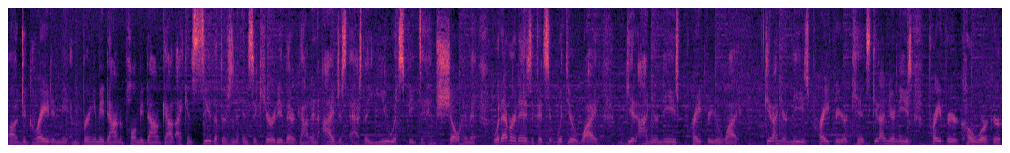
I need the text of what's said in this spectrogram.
uh, degrading me and bringing me down and pulling me down. God, I can see that there's an insecurity there, God, and I just ask that you would speak to him, show him it. Whatever it is, if it's with your wife, get on your knees, pray for your wife. Get on your knees, pray for your kids. Get on your knees, pray for your coworker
